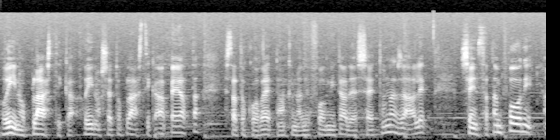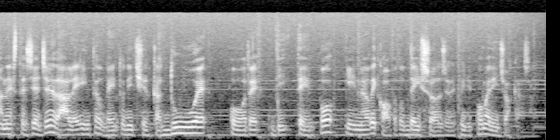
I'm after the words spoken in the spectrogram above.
rinoplastica, rinosettoplastica aperta, è stato corretto anche una deformità del setto nasale, senza tamponi, anestesia generale, intervento di circa due ore di tempo in ricovero day surgery, quindi pomeriggio a casa.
